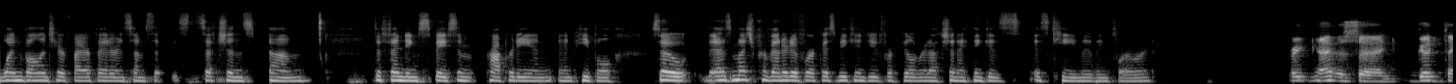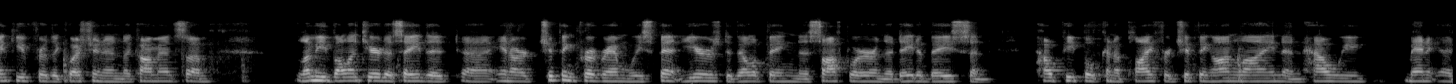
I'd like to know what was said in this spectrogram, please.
one volunteer firefighter in some se sections um, defending space and property and, and people. So as much preventative work as we can do for fuel reduction, I think is, is key moving forward. Great, that was uh, good. Thank you for the question and the comments. Um, let me volunteer to say that uh, in our chipping program, we spent years developing the software and the database and how people can apply for chipping online and how we man, uh,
